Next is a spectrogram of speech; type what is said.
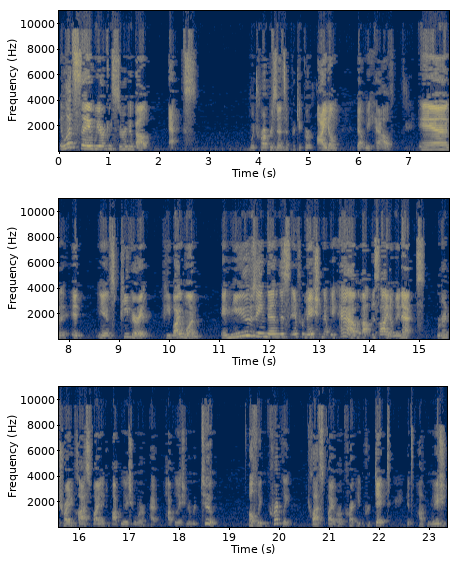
And let's say we are concerned about x, which represents a particular item that we have. And it, it's p-variate, p by 1. And using then this information that we have about this item in x, we're going to try to classify it into population order, population number 2. Hopefully correctly classify or correctly predict its population.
